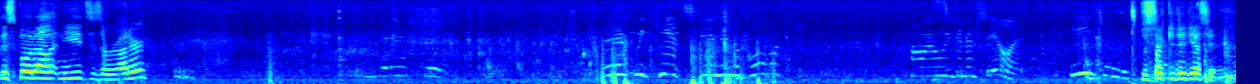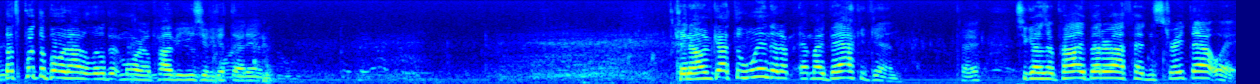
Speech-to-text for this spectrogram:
This boat, all it needs is a rudder. Then if we can't stand in the boat, how are we gonna sail it? Easy. Just like you did yesterday. Let's put the boat out a little bit more. It'll probably be easier to get that in. Okay, now we've got the wind at, at my back again. Okay, so you guys are probably better off heading straight that way.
